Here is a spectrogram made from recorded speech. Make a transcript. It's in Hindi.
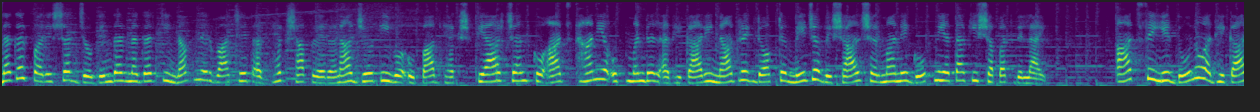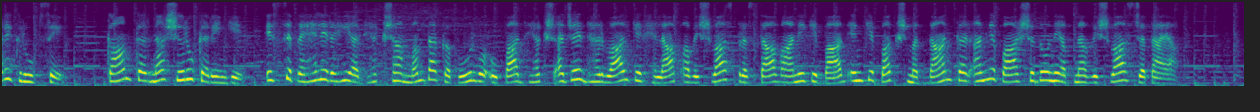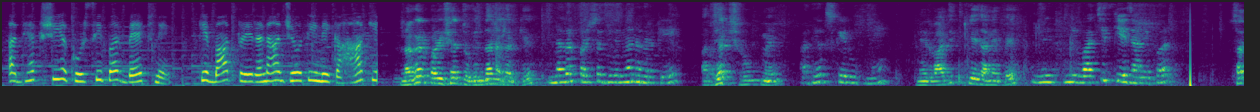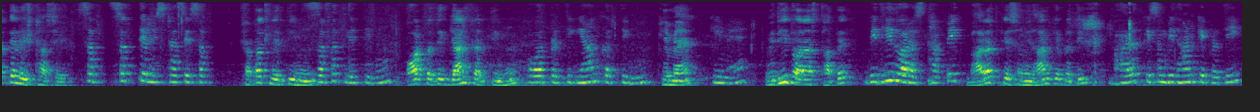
नगर परिषद जोगिंदर नगर की नवनिर्वाचित अध्यक्षा प्रेरणा ज्योति व उपाध्यक्ष प्यार चंद को आज स्थानीय उपमंडल अधिकारी नागरिक डॉक्टर मेजर विशाल शर्मा ने गोपनीयता की शपथ दिलाई। आज से ये दोनों आधिकारिक रूप से काम करना शुरू करेंगे। इससे पहले रही अध्यक्षा ममता कपूर व उपाध्यक्ष अजय धरवाल के खिलाफ अविश्वास प्रस्ताव आने के बाद इनके पक्ष मतदान कर अन्य पार्षदों ने अपना विश्वास जताया। अध्यक्षीय कुर्सी पर बैठने के बाद प्रेरणा ज्योति ने कहा कि नगर परिषद जोगिंदा नगर के नगर परिषद जोगिंदा नगर के अध्यक्ष रूप में अध्यक्ष के रूप में निर्वाचित किए जाने पे निर्वाचित किए जाने पर सत्य निष्ठा से सब सत्य निष्ठा से सब शपथ लेती हूँ शपथ लेती हूँ और प्रतिज्ञान करती हूँ और प्रतिज्ञान करती हूँ कि मैं कि मैं विधि द्वारा स्थापित विधि द्वारा स्थापित भारत के संविधान के प्रति भारत के संविधान के प्रति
